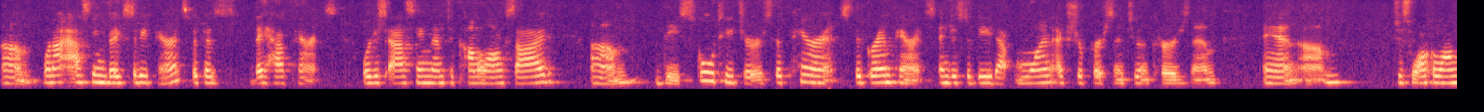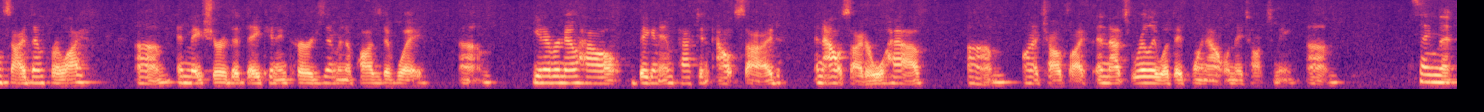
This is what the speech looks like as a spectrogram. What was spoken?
Um, we're not asking bigs to be parents because they have parents. We're just asking them to come alongside um, the school teachers, the parents, the grandparents, and just to be that one extra person to encourage them and um, just walk alongside them for life um, and make sure that they can encourage them in a positive way. Um, you never know how big an impact an outside an outsider will have um, on a child's life. And that's really what they point out when they talk to me, um, saying that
